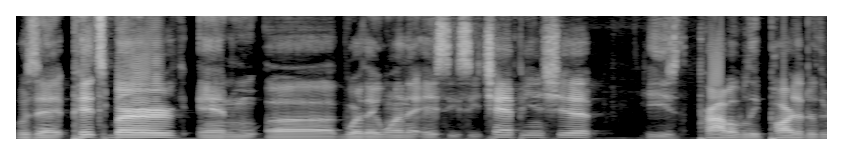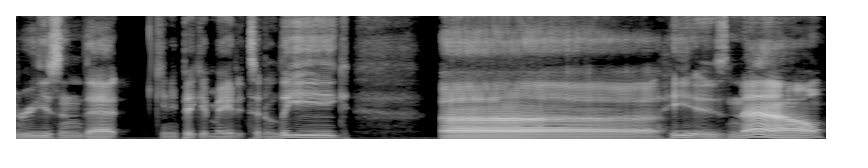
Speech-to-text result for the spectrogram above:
was at Pittsburgh and uh, where they won the ACC championship. He's probably part of the reason that Kenny Pickett made it to the league. Uh, he is now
